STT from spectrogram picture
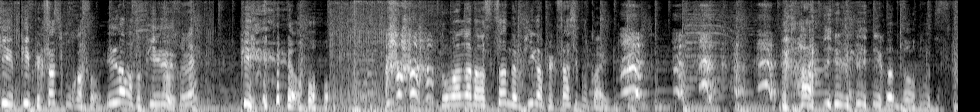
피, 피 149 갔어. 1 남았어, 피 1. 아, 그래? 피, 어. 도망가다가 스쳤는데 피가 149까지. 아니, 이거 너무. 세.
